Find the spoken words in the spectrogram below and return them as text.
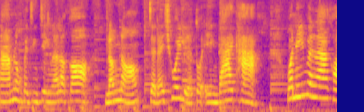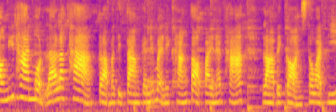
น้ำลงไปจริง ๆ แล้วแล้วก็น้องๆจะได้ช่วยเหลือตัวเองได้ค่ะ วันนี้เวลาของนิทานหมดแล้วล่ะค่ะ กลับมาติดตามกันได้ใหม่ในครั้งต่อไปนะคะ ลาไปก่อน สวัสดี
